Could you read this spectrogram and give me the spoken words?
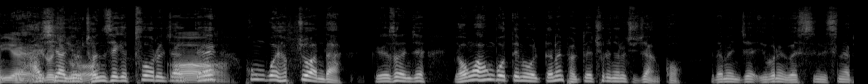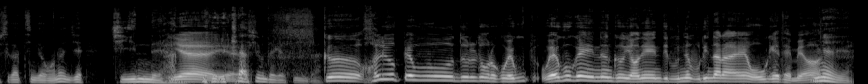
이렇게 예, 예, 아시아. 유럽 전 세계 투어를 짤 때 어. 홍보에 협조한다. 그래서 이제 영화 홍보 때문에 올 때는 별도의 출연료를 주지 않고 그다음에 이제 이번에 웨슬리 스나이프스 같은 경우는 이제 지인 내한 예, 이렇게 예. 하시면 되겠습니다. 그 헐리우드 배우들도 그렇고 외국 외국에 있는 그 연예인들이 우리- 우리나라에 오게 되면 예, 예.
